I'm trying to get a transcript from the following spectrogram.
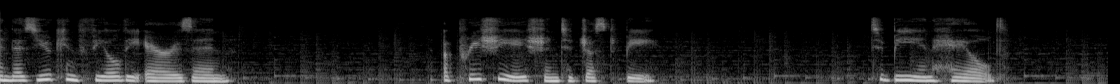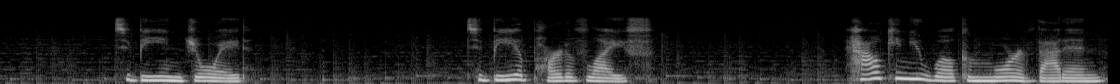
And as you can feel the air is in, appreciation to just be, to be inhaled, to be enjoyed, to be a part of life. How can you welcome more of that in?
